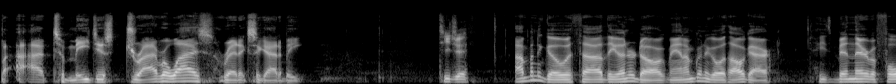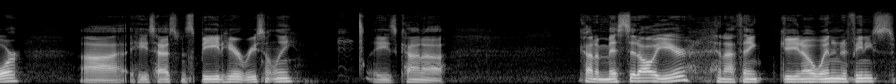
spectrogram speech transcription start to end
But I, to me, just driver wise, Reddick's the guy to beat. TJ. I'm going to go with uh, the underdog, man. I'm going to go with Allgaier. He's been there before. Uh, he's had some speed here recently. He's kind of kind of missed it all year, and I think you know winning the Phoenix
